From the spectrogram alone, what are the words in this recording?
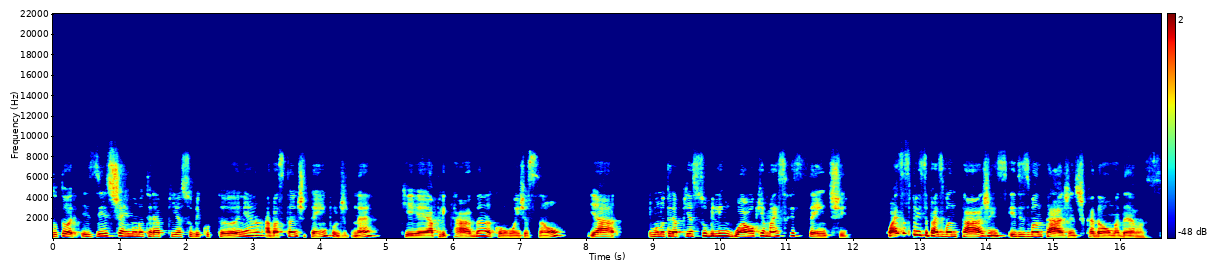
Doutor, existe a imunoterapia subcutânea há bastante tempo, né? Que é aplicada como uma injeção, e a imunoterapia sublingual, que é mais recente. Quais as principais vantagens e desvantagens de cada uma delas?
